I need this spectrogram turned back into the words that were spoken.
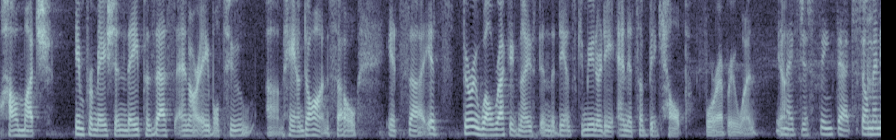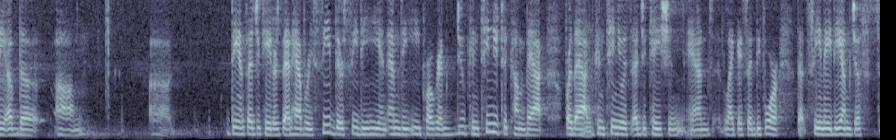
how much information they possess and are able to um, hand on. So it's, uh, it's very well recognized in the dance community, and it's a big help for everyone. Yes. And I just think that so many of the um, uh, dance educators that have received their CDE and MDE program do continue to come back for that mm-hmm. continuous education. And like I said before, that CNADM just,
